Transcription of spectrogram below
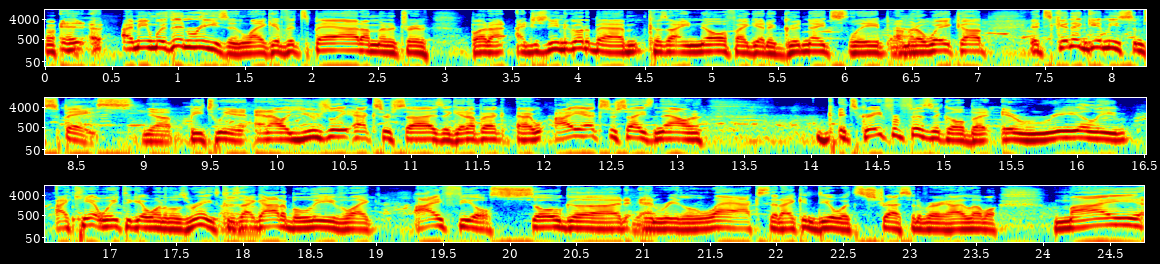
and uh, I mean, within reason. Like, if it's bad, I'm going to try, but I, I just need to go to bed because I know if I get a good night's sleep, I'm going to wake up. It's going to give me some space Yep. between it. And I'll usually exercise. I get up, I, I exercise now. It's great for physical, but it really, I can't wait to get one of those rings because I, got to believe, like, I feel so good and relaxed that I can deal with stress at a very high level. My,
